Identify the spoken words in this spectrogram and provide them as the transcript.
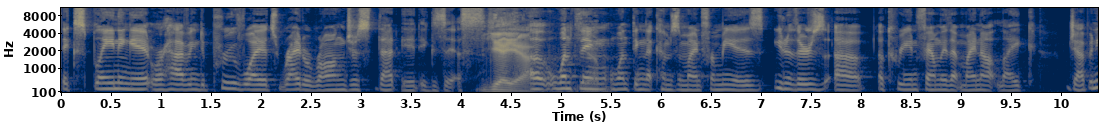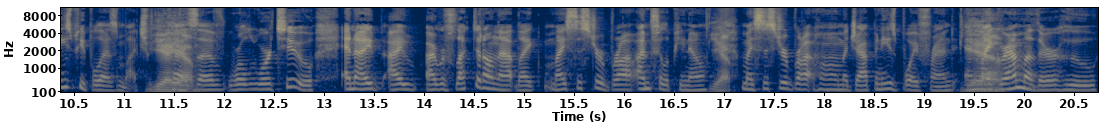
explaining it or having to prove why it's right or wrong. Just that it exists. Yeah, yeah. Uh, one thing, one thing that comes to mind for me is, you know, there's a, a Korean family that might not like Japanese people as much Yeah, because yeah. of World War II, and I, I I reflected on that. Like my sister brought, I'm Filipino. Yeah. My sister brought home a Japanese boyfriend, and my grandmother, who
